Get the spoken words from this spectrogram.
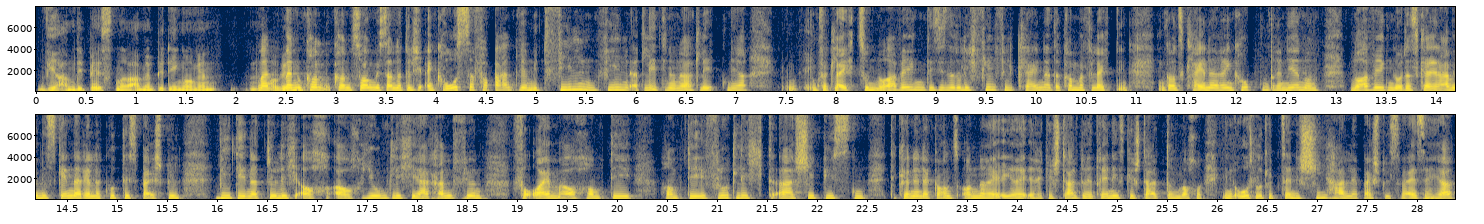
Wir haben die besten Rahmenbedingungen. Man, man kann, kann, sagen, wir sind natürlich ein großer Verband, wir mit vielen, vielen Athletinnen und Athleten, ja, im, im, Vergleich zu Norwegen, das ist natürlich viel, viel kleiner, da kann man vielleicht in, in ganz kleineren Gruppen trainieren und Norwegen oder Skandinavien ist generell ein gutes Beispiel, wie die natürlich auch, auch Jugendliche heranführen. Mhm. Vor allem auch haben die, haben die Flutlicht-Skipisten, die können eine ganz andere ihre, ihre Gestaltung, ihre Trainingsgestaltung machen. In Oslo gibt es eine Skihalle beispielsweise, mhm. ja.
